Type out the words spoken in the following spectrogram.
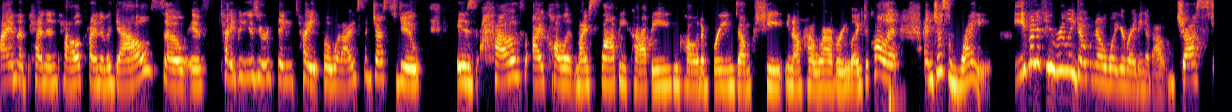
I am a pen and pal kind of a gal, so if typing is your thing, type, but what I suggest to do is have I call it my sloppy copy, you can call it a brain dump sheet, you know, however you like to call it, and just write even if you really don't know what you're writing about, just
